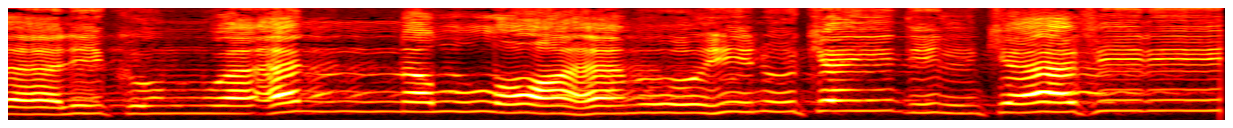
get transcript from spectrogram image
ذلكم وأن الله موهن كيد الكافرين.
